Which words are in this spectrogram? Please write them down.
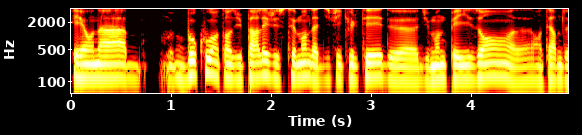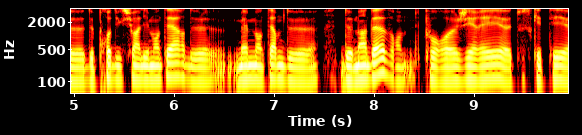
Et on a beaucoup entendu parler justement de la difficulté du monde paysan euh, en termes de, production alimentaire, même en termes de, main-d'œuvre pour euh, gérer euh, tout ce qui était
